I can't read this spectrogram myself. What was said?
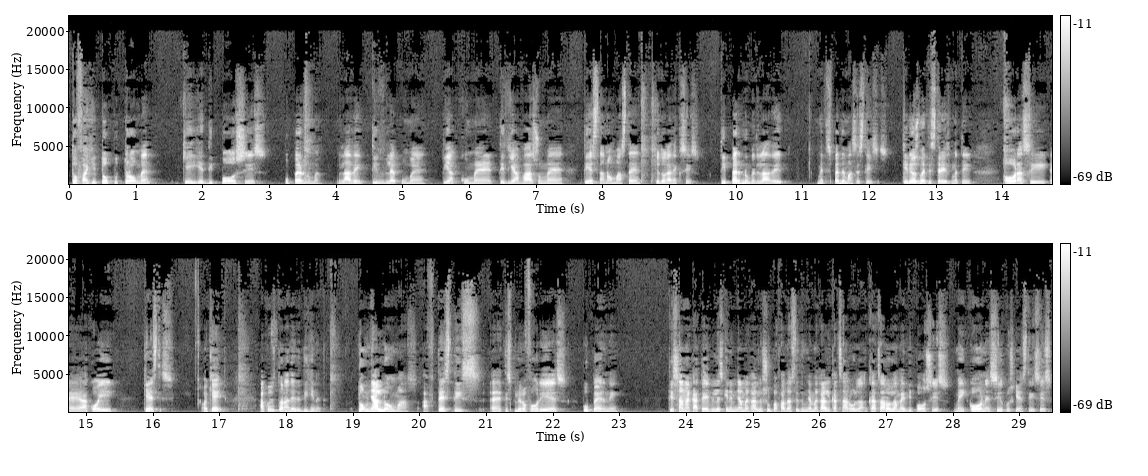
το φαγητό που τρώμε και οι εντυπώσεις που παίρνουμε. Δηλαδή, τι βλέπουμε, τι ακούμε, τι διαβάζουμε, τι αισθανόμαστε και ούτω καθεξής. Τι παίρνουμε δηλαδή με τις πέντε μας αισθήσεις. Κυρίως με τις τρεις, με τη όραση, ε, ακοή και αίσθηση. OK. Okay. Ακούστε τώρα να δείτε τι γίνεται. Το μυαλό μας αυτές τις ε, τις πληροφορίες που παίρνει, τις ανακατεύει, και είναι μια μεγάλη σούπα. Φανταστείτε μια μεγάλη κατσαρόλα, κατσαρόλα με εντυπώσεις, με εικόνες, ήχους και αισθήσεις,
